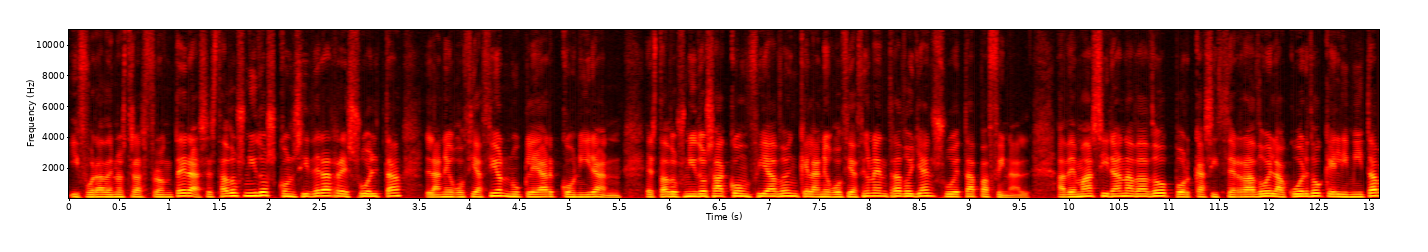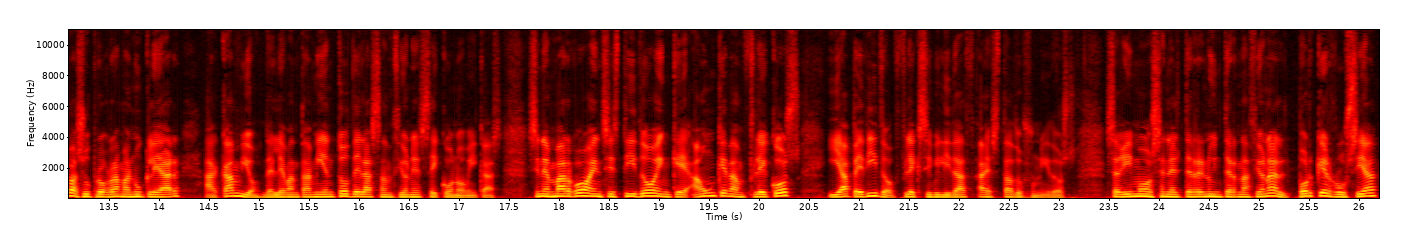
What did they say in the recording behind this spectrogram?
y fuera de nuestras fronteras. Estados Unidos considera resuelta la negociación nuclear con Irán. Estados Unidos ha confiado en que la negociación ha entrado ya en su etapa final. Además, Irán ha dado por casi cerrado el acuerdo que limitaba su programa nuclear a cambio del levantamiento de las sanciones económicas. Sin embargo, ha insistido en que aún quedan flecos y ha pedido flexibilidad a Estados Unidos. Seguimos en el terreno internacional porque Rusia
